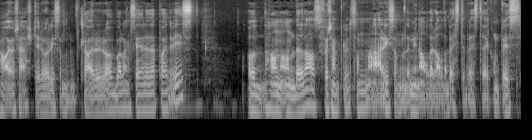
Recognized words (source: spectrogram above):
har jo kjærester og liksom klarer å balansere det på et vis. Og han andre, da, for eksempel, som er liksom min aller aller beste beste kompis,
